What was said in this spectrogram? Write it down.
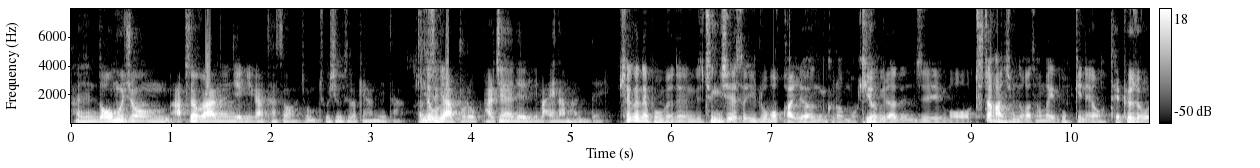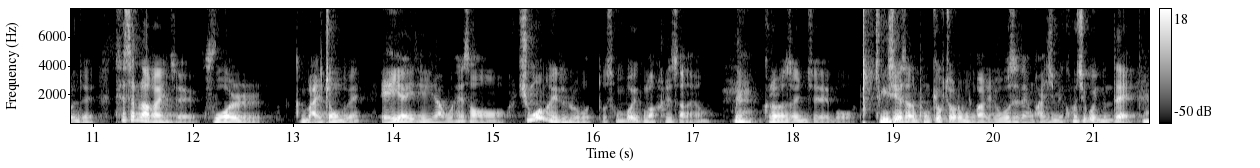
사실 너무 좀 앞서가는 얘기 같아서 좀 조심스럽게 합니다. 근데 기술이 우리- 앞으로 발전해야 될 일이 많이 남았는데. 최근에 보면은 이제 증시에서 이 로봇 관련 그런 뭐 기업이라든지 뭐 투자 관심도가 상당히 높긴 해요. 대표적으로 이제 테슬라가 이제 9월 그 말 정도에 AI 데이라고 해서 휴머노이드 로봇도 선보이고 막 그러잖아요. 네. 그러면서 이제 뭐 증시에서는 본격적으로 뭔가 로봇에 대한 관심이 커지고 있는데 네.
